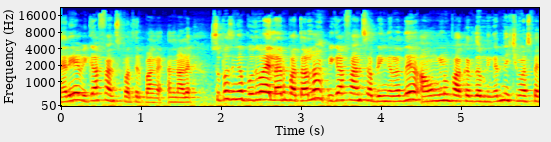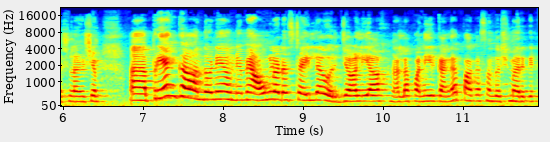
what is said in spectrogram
நிறைய விகா ஃபேன்ஸ் பார்த்துருப்பாங்க. அதனால் சூப்பர் சிங்கர் பொதுவாக எல்லாரும் பார்த்தாலும் விகா ஃபேன்ஸ் அப்படிங்கிறது அவங்களும் பார்க்குறது அப்படிங்கிறது நிச்சயமாக ஸ்பெஷலான விஷயம். பிரியங்கா வந்தோடனே ஒன்றுமே அவங்களோட ஸ்டைலில் ஒரு ஜாலியாக நல்லா பண்ணியிருக்காங்க. பார்க்க சந்தோஷமாக இருக்குது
